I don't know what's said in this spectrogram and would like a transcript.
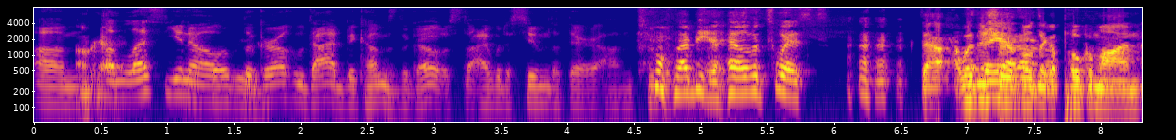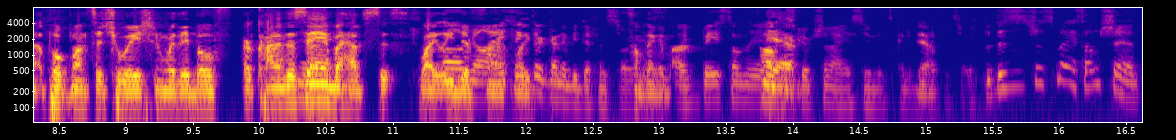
um Okay. unless you know Phobia. the girl who died becomes the ghost i would assume that they're um two That'd be a hell of a twist. that, I wasn't They- sure if it was like a Pokemon, a Pokemon situation where they both are kind of the same but have slightly oh, different. no, I think like, they're going to be different stories. something about like based on the Yeah. description, I assume it's going to be Yeah. different stories. But this is just my assumption.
